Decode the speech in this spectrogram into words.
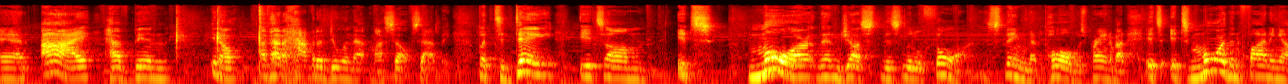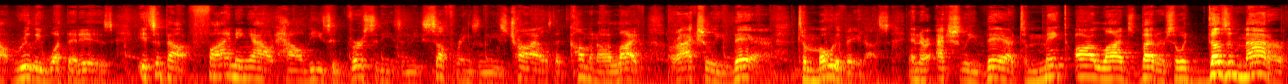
And I have been, you know, I've had a habit of doing that myself, sadly. But today, it's um, it's more than just this little thorn, this thing that Paul was praying about. It's, it's more than finding out really what that is. It's about finding out how these adversities and these sufferings and these trials that come in our life are actually there to motivate us and are actually there to make our lives better. So it doesn't matter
